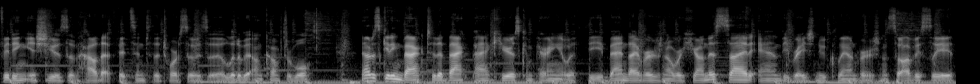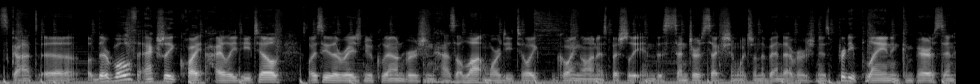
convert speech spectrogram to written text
fitting issues of how that fits into the torso is a little bit uncomfortable. Now just getting back to the backpack here is comparing it with the Bandai version over here on this side and the Rage Nucleon version. So obviously it's got, uh, they're both actually quite highly detailed. Obviously the Rage Nucleon version has a lot more detail going on, especially in the center section, which on the Bandai version is pretty plain in comparison.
